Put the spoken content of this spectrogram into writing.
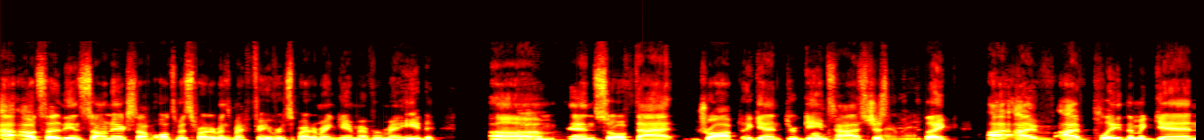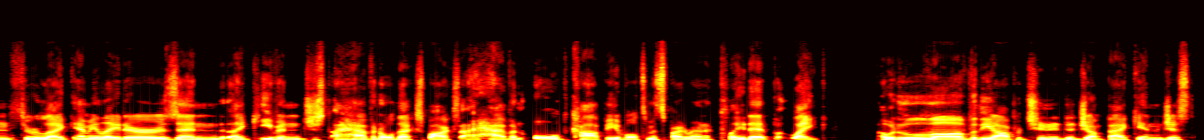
uh, outside of the Insomniac stuff. Ultimate Spider-Man is my favorite Spider-Man game ever made. Um, and so if that dropped again through Game Ultimate Pass, just Spider-Man. like I, I've I've played them again through like emulators and like even just I have an old Xbox. I have an old copy of Ultimate Spider-Man. I played it, but like I would love the opportunity to jump back in and just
